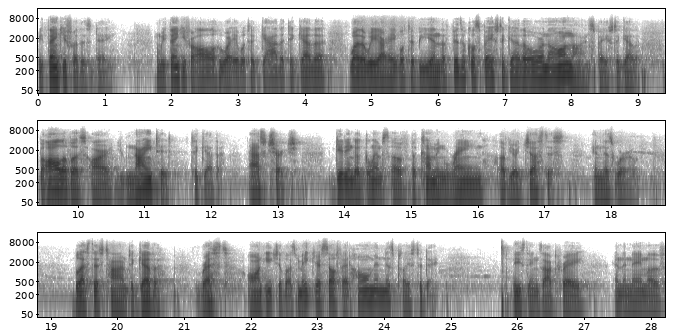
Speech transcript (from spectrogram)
We thank you for this day. And we thank you for all who are able to gather together, whether we are able to be in the physical space together or in the online space together. But all of us are united together as church, getting a glimpse of the coming reign of your justice in this world. Bless this time together. Rest on each of us. Make yourself at home in this place today. These things I pray in the name of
